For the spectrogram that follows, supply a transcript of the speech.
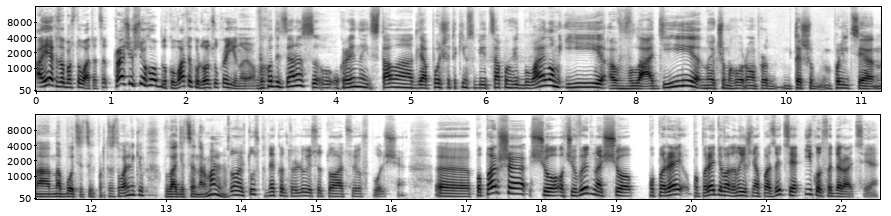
А як забастувати? Це краще всього блокувати кордон з Україною. Виходить, зараз Україна стала для Польщі таким собі цапом відбувайлом, і владі, ну якщо ми говоримо про те, що поліція на, на боці цих протестувальників, владі це нормально. Дональд Туск не контролює ситуацію в Польщі. Е, по-перше, що очевидно, що попере- нинішня опозиція і конфедерація,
